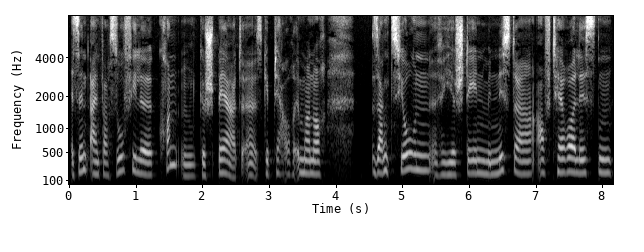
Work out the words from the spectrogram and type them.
es sind einfach so viele Konten gesperrt. Äh, es gibt ja auch immer noch Sanktionen. Hier stehen Minister auf Terrorlisten.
